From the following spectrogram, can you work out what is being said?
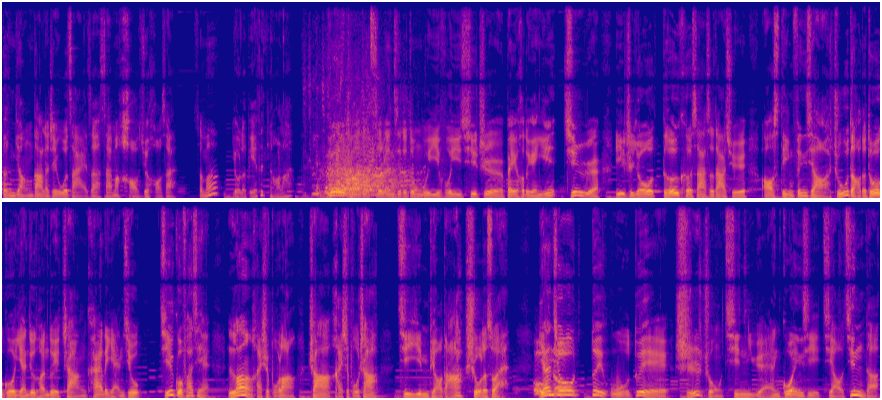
等养大了这窝崽子，咱们好聚好散。怎么有了别的鸟了？为了找到自然界的动物一夫一妻制背后的原因，近日一支由德克萨斯大学奥斯汀分校主导的多国研究团队展开了研究，结果发现，浪还是不浪，渣还是不渣，基因表达说了算。研究对五对十种亲缘关系较近的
